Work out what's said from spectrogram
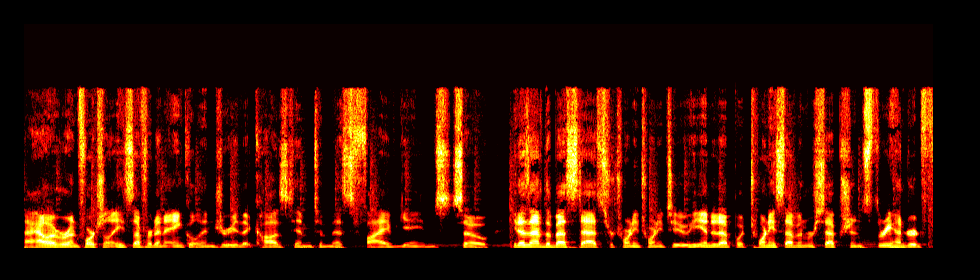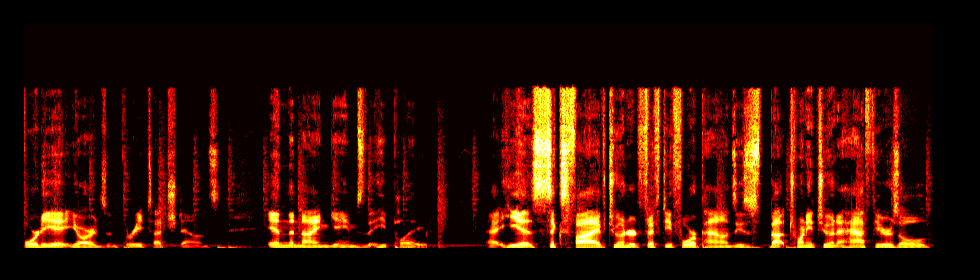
Uh, however, unfortunately, he suffered an ankle injury that caused him to miss five games. So he doesn't have the best stats for 2022. He ended up with 27 receptions, 348 yards, and three touchdowns in the nine games that he played. Uh, he is 6'5, 254 pounds. He's about 22 and a half years old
